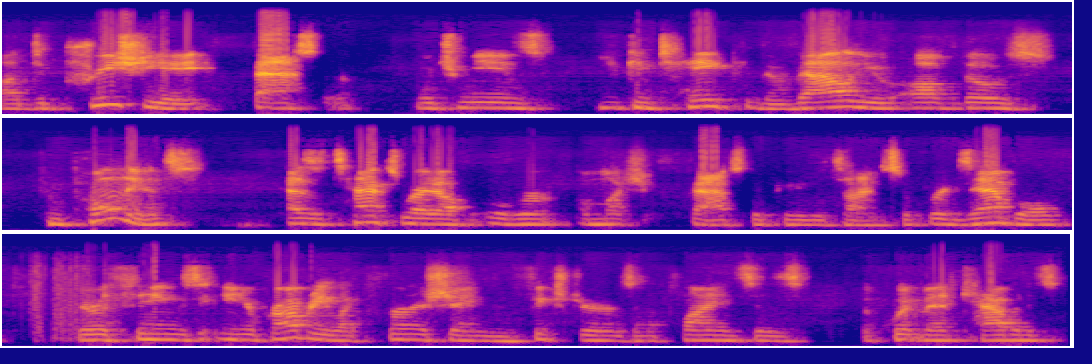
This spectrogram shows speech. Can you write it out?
uh, depreciate faster, which means you can take the value of those components as a tax write-off over a much faster period of time. So for example, there are things in your property like furnishing and fixtures and appliances, equipment, cabinets,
